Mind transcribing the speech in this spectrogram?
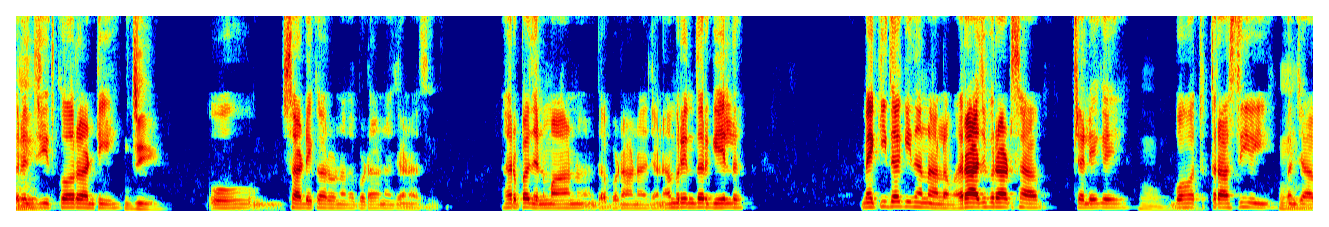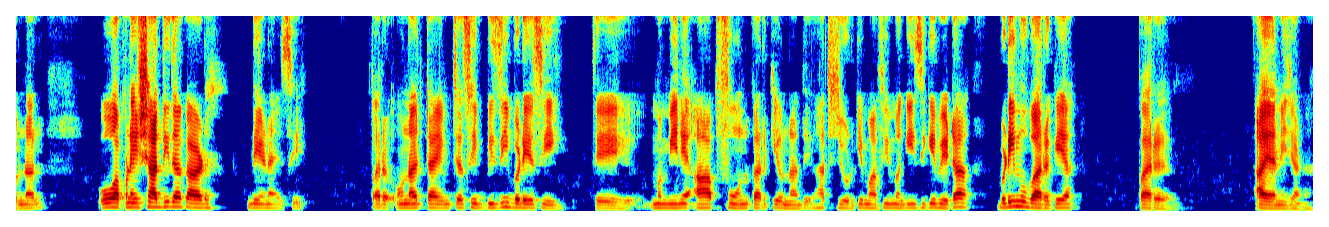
ਰਣਜੀਤ ਕੌਰ ਆਂਟੀ ਜੀ। ਉਹ ਸਾਡੇ ਘਰ ਉਹਨਾਂ ਦਾ ਬੜਾ ਆਣਾ ਜਾਣਾ ਸੀ। ਹਰਭਜਨ ਮਾਨ ਦਾ ਬੜਾ ਆਣਾ ਜਾਣਾ। ਅਮਰਿੰਦਰ ਗਿੱਲ ਮੈਂ ਕਿਹਦਾ ਕਿਹਦਾ ਨਾਂ ਲਵਾਂ? ਰਾਜ ਬਰਾੜ ਸਾਹਿਬ ਚਲੇ ਗਏ। ਬਹੁਤ ਤਰਾਸਦੀ ਹੋਈ ਹਮ। ਪੰਜਾਬ ਨਾਲ। ਉਹ ਆਪਣੇ ਸ਼ਾਦੀ ਦਾ ਕਾਰਡ ਦੇਣ ਆਏ ਸੀ। ਪਰ ਉਹਨਾਂ ਟਾਈਮ 'ਚ ਅਸੀਂ ਬਿਜ਼ੀ ਬੜੇ ਸੀ ਤੇ ਮੰਮੀ ਨੇ ਆਪ ਫੋਨ ਕਰਕੇ ਉਹਨਾਂ ਦੇ ਹੱਥ ਜੋੜ ਕੇ ਮਾਫੀ ਮੰਗੀ ਸੀ ਕਿ ਬੇਟਾ ਬੜੀ ਮੁਬਾਰਕ ਆ ਪਰ ਆਇਆ ਨਹੀਂ ਜਾਣਾ।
